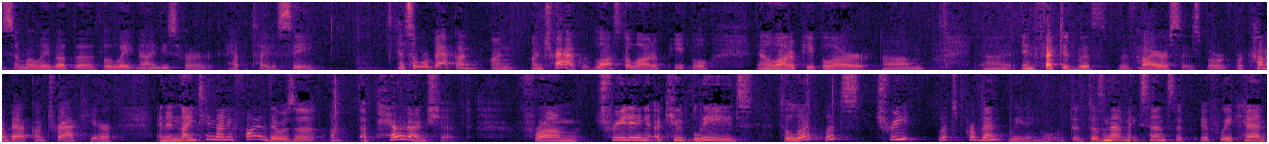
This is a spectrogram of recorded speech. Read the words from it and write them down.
similarly about the, the late 90s for hepatitis C. And so we're back on, on, on track. We've lost a lot of people, and a lot of people are um, uh, infected with, with viruses. But we're, we're kind of back on track here. And in 1995, there was a, a, a paradigm shift from treating acute bleeds to let, let's treat let's prevent bleeding. Doesn't that make sense? If, if we can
